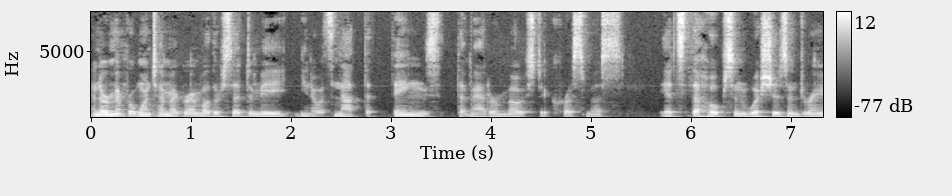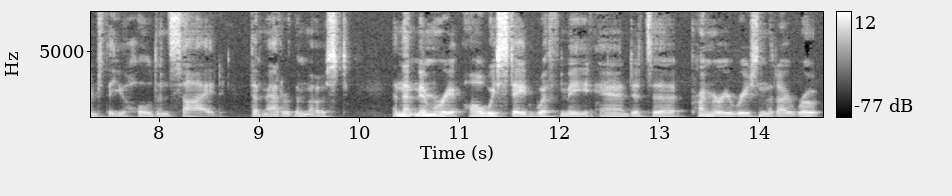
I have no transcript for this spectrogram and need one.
And I remember one time my grandmother said to me, You know, it's not the things that matter most at Christmas, it's the hopes and wishes and dreams that you hold inside that matter the most. And that memory always stayed with me, and it's a primary reason that I wrote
